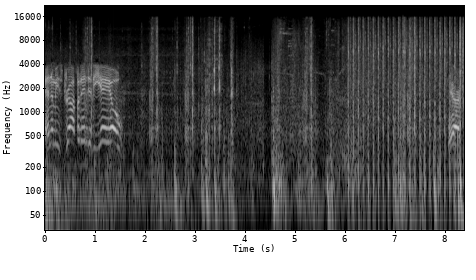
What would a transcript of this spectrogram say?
Enemies dropping into the AO. There are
